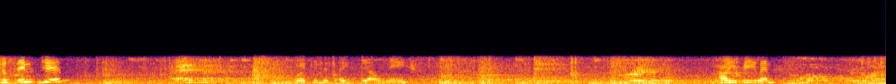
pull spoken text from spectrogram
Just in gym. Working this ACL knee. How are you feeling?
